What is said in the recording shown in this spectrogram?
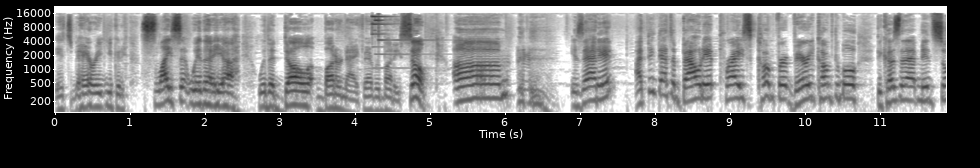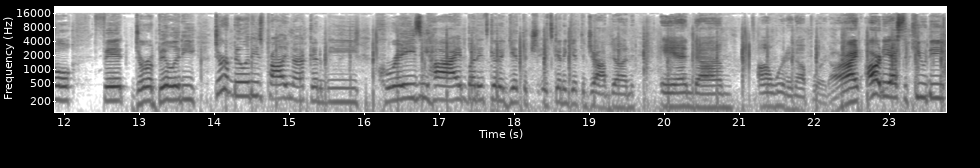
It's very you could slice it with a uh, with a dull butter knife. Everybody. So, um, is that it? I think that's about it. Price, comfort, very comfortable because of that midsole fit, durability. Durability is probably not going to be crazy high, but it's going to get the it's going to get the job done and um, onward and upward. All right, RDS the QD.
